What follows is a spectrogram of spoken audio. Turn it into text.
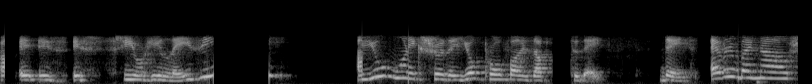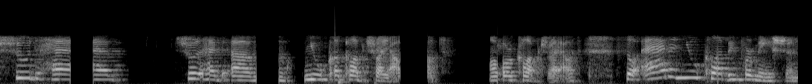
uh, is, is she or he lazy? Uh, you want to make sure that your profile is up to date. Date. Everybody now should have should have um, new club tryout or club tryout. So add a new club information.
